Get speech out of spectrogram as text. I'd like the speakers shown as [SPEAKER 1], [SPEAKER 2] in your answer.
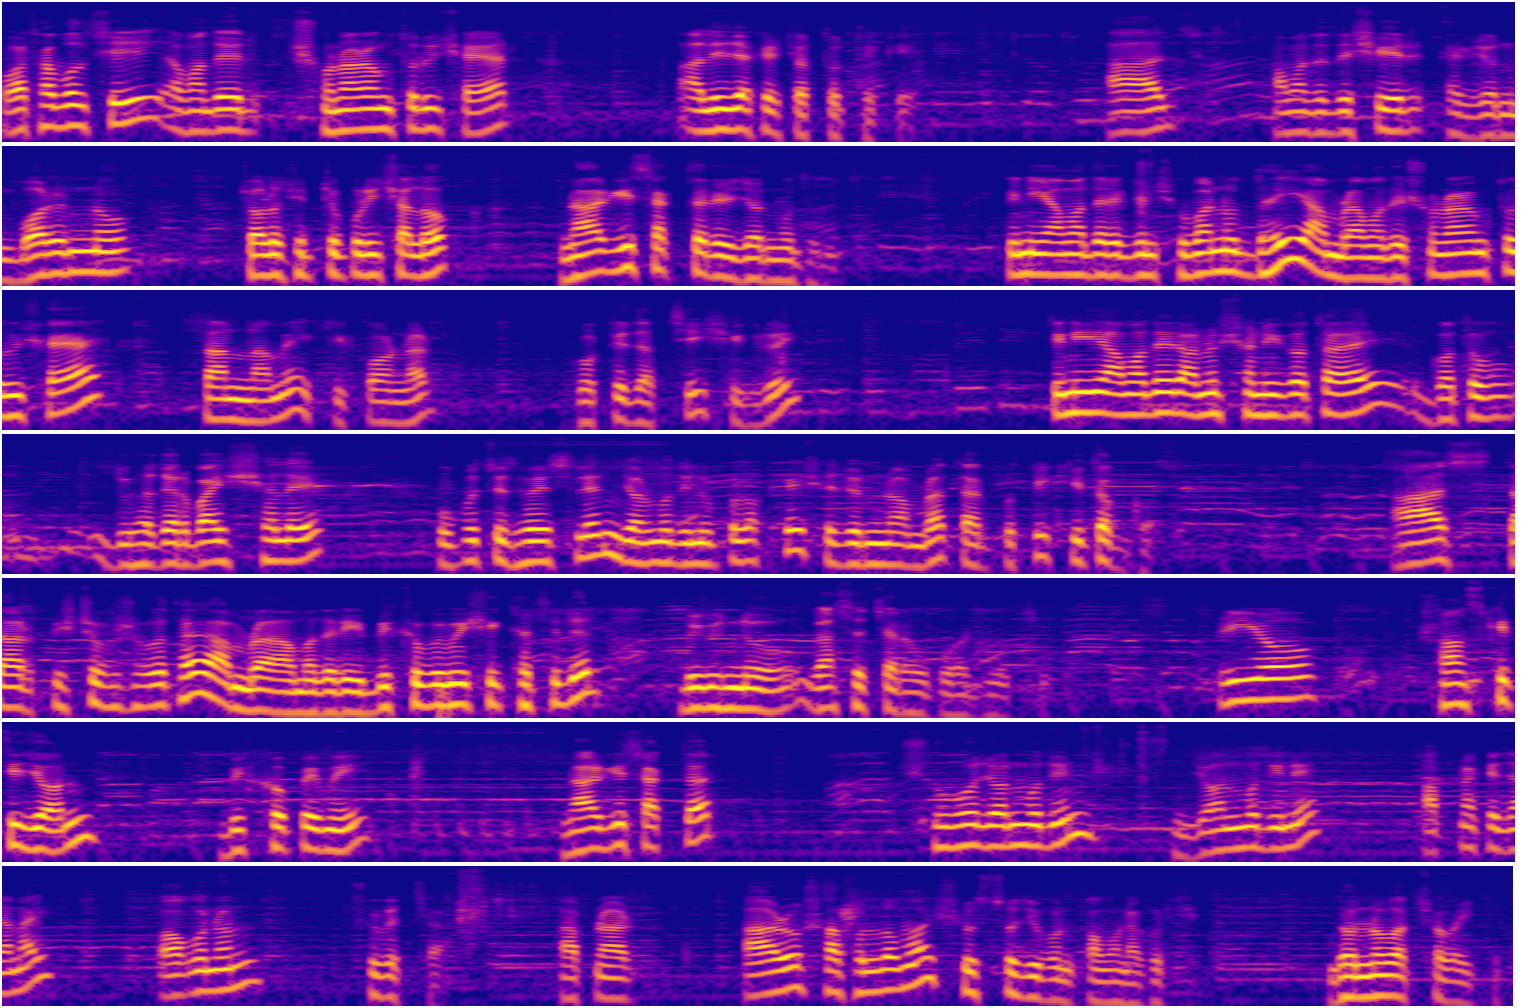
[SPEAKER 1] কথা বলছি আমাদের সোনারং তরু ছায়ার আলিজাকের চত্বর থেকে। আজ আমাদের দেশের একজন বরেণ্য চলচ্চিত্র পরিচালক নার্গিস আক্তারের জন্মদিন। তিনি আমাদের একজন শুভানুধ্যায়ী, আমরা আমাদের সোনারং তরু ছায়ায় তার নামে একটি কর্নার করতে যাচ্ছি শীঘ্রই। তিনি আমাদের আনুষ্ঠানিকতায় গত দুহাজার বাইশ সালে উপস্থিত হয়েছিলেন জন্মদিন উপলক্ষে, সেজন্য আমরা তার প্রতি কৃতজ্ঞ। আজ তার পৃষ্ঠপোষকতায় আমরা আমাদের এই বৃক্ষপ্রেমী শিক্ষার্থীদের বিভিন্ন গাছের চারা উপহার দিয়েছি। প্রিয় সংস্কৃতিজন বৃক্ষপ্রেমী নার্গিস আক্তার, শুভ জন্মদিন। জন্মদিনে আপনাকে জানাই অগণন শুভেচ্ছা। আপনার আরও সাফল্যময় সুস্থ জীবন কামনা করছি। ধন্যবাদ সবাইকে।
